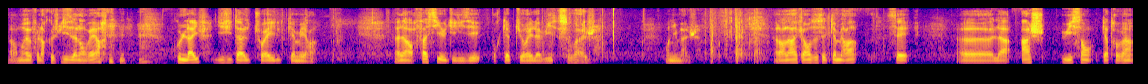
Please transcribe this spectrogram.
alors moi il va falloir que je lise à l'envers. cool Life Digital Trail Camera. Alors facile à utiliser pour capturer la vie sauvage en image. Alors la référence de cette caméra c'est euh, la H881.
